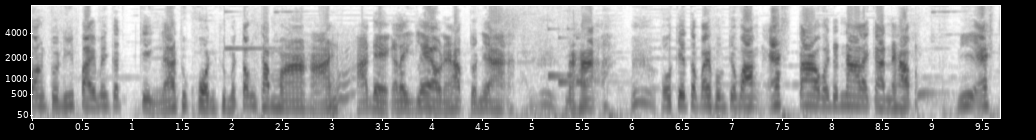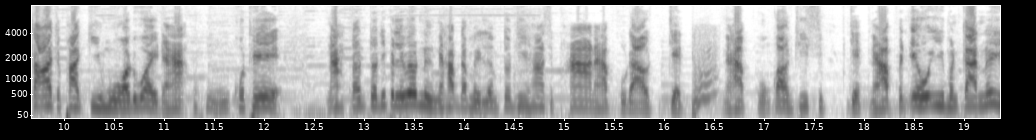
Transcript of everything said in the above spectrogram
วางตัวนี้ไปแม่งก็เก่งแล้วทุกคน คือไม่ต้องทำมาหาหาแดกอะไรอีกแล้วนะครับ ตัวเนี้ยนะฮะ โอเค ต่อไปผมจะวางแอสตาไว้ด้านหน้าแล้วกันนะครับ นี่แอสตาจะพากีมัวด้วยนะฮะโอ้โหโคตรเท่นะตอนตัวนี้เป็นเลเวลหนึ่งนะครับดาเมจเริ่มต้นที่ 55 นะครับคูดาว 7 นะครับวงกว้างที่ 17 นะครับ เป็น LE เหมือนกันเฮ้ย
